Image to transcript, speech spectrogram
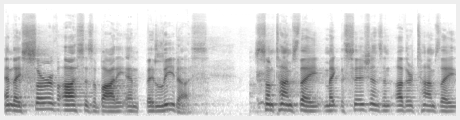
and they serve us as a body, and they lead us. Sometimes they make decisions, and other times they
